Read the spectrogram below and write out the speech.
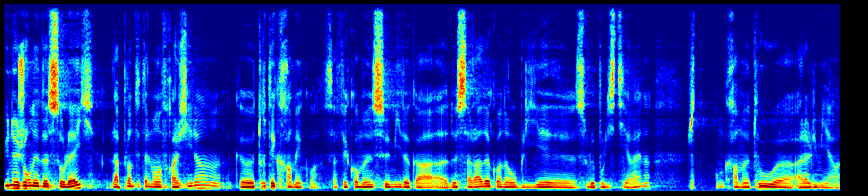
une journée de soleil, la plante est tellement fragile que tout est cramé. Quoi. Ça fait comme un semis de, de salade qu'on a oublié sous le polystyrène. On crame tout euh, à la lumière.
